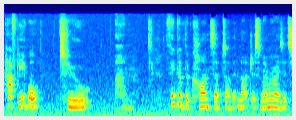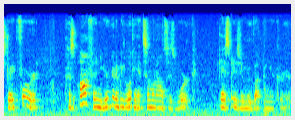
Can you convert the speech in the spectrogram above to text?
have to be able to um, think of the concepts of it, not just memorize it straightforward, because often you're going to be looking at someone else's work, okay, especially as you move up in your career.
